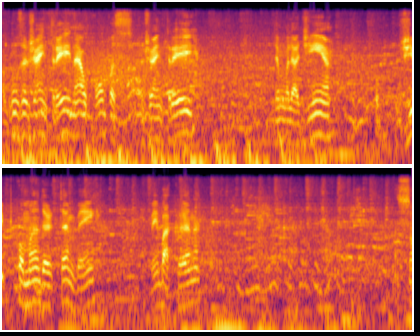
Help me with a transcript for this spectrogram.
Alguns eu já entrei, né? O Compass eu já entrei. Dê uma olhadinha. Jeep Commander também. Bem bacana. Só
